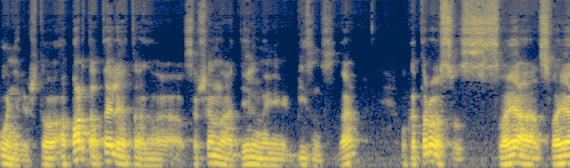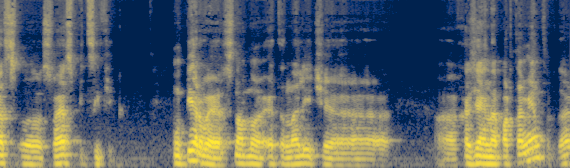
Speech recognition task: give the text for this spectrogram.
поняли, что апарт-отель – это совершенно отдельный бизнес, да, у которого своя, своя, своя специфика. Ну, первое, основное – это наличие э, хозяина апартаментов, да,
